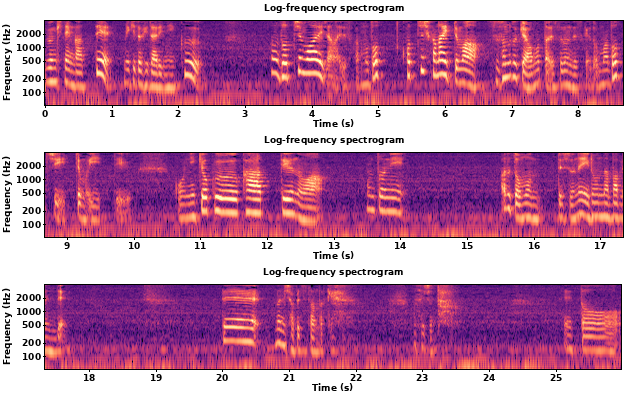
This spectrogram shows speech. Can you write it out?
分岐点があって右と左に行くどっちもありじゃないですか。もうどこっちしかないってまあ進む時は思ったりするんですけど、まあ、どっち行ってもいいっていうこう二極化っていうのは本当にあると思うんですよねいろんな場面で。で何喋ってたんだっけ？忘れちゃった。えっ、と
